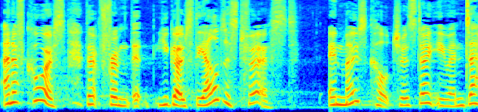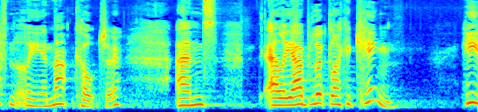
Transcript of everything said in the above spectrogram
And of course, that from, you go to the eldest first in most cultures, don't you? And definitely in that culture. And Eliab looked like a king. He,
